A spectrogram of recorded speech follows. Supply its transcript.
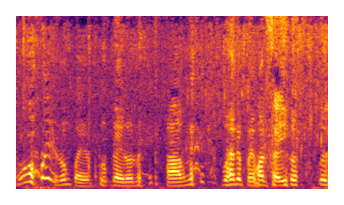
โอ้ยลงไปปุ๊บได้รถเลยหามไงบ้านไปหอดใส่อยู่เพิ่ง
